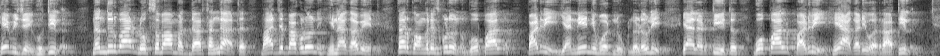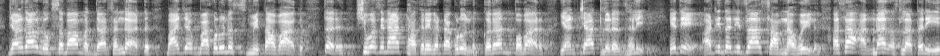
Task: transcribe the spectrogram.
हे विजयी होतील. नंदुरबार लोकसभा मतदारसंघात भाजपाकडून हिना गावित तर काँग्रेसकडून गोपाल पाडवी यांनी निवडणूक लढवली. या लढतीत गोपाल पाडवी हे आघाडीवर राहतील. जळगाव लोकसभा मतदारसंघात भाजपाकडून स्मिता वाघ तर शिवसेना ठाकरे गटाकडून करण पवार यांच्यात लढत झाली. येथे अटीतटीचा सामना होईल असा अंदाज असला तरी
